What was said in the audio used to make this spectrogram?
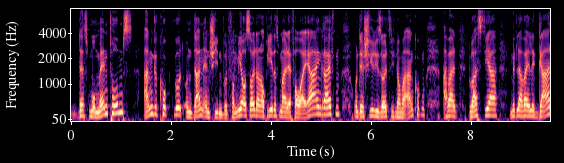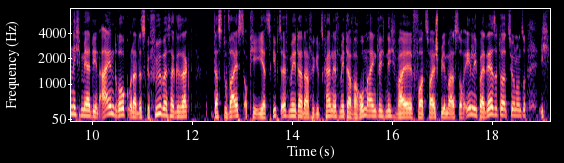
des Momentums angeguckt wird und dann entschieden wird. Von mir aus soll dann auch jedes Mal der VAR eingreifen und der Schiri soll es sich nochmal angucken. Aber du hast ja mittlerweile gar nicht mehr den Eindruck oder das Gefühl, besser gesagt, dass du weißt, okay, jetzt gibt's Elfmeter, dafür gibt's keinen Elfmeter. Warum eigentlich nicht? Weil vor zwei Spielen war es doch ähnlich bei der Situation und so. Ich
